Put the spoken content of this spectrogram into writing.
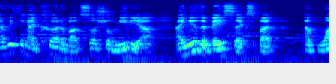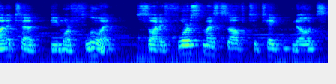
everything I could about social media. I knew the basics, but I wanted to be more fluent. So I forced myself to take notes.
